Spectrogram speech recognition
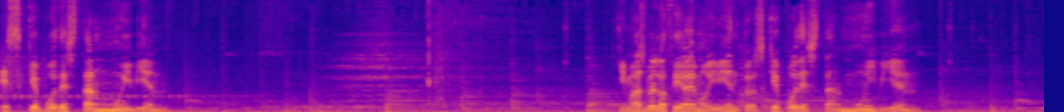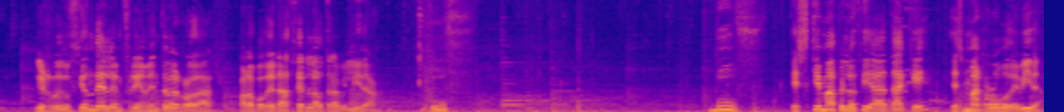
Es que puede estar muy bien. Y más velocidad de movimiento. Es que puede estar muy bien. Y reducción del enfriamiento de rodar. Para poder hacer la otra habilidad. Uf. Buf. Es que más velocidad de ataque es más robo de vida.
